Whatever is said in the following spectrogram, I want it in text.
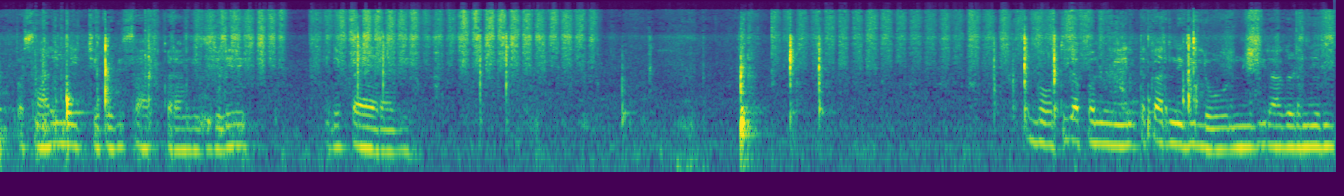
ਆਪਾਂ ਸਾਰੇ ਨੀਚੇ ਤੋਂ ਵੀ ਸਾਫ਼ ਕਰਾਂਗੇ ਜੀ, ਜਿਹੜੇ ਇਹਦੇ ਪੈਰ ਆ ਜੀ। ਬਹੁਤੀ ਆਪਾਂ ਨੂੰ ਮਿਹਨਤ ਕਰਨ ਦੀ ਲੋੜ ਨਹੀਂ ਦੀ ਰਗੜਨੇ ਦੀ।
